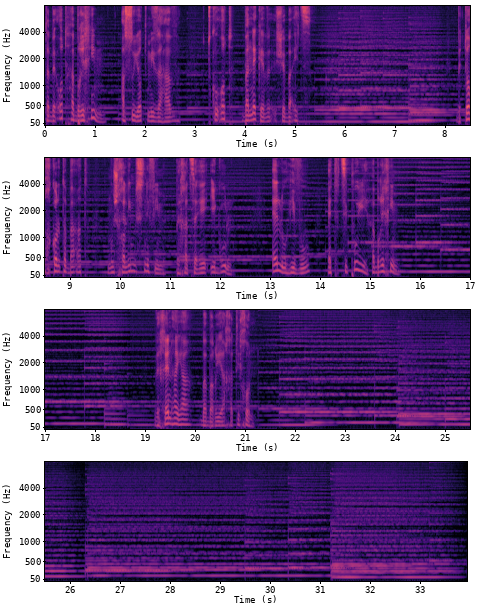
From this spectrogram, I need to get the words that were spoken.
טבעות הבריחים עשויות מזהב, תקועות בנקב שבעץ. בתוך כל טבעת מושכלים סניפים בחצאי עיגול. אלו היוו את ציפוי הבריחים. וכן היה בבריח התיכון.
